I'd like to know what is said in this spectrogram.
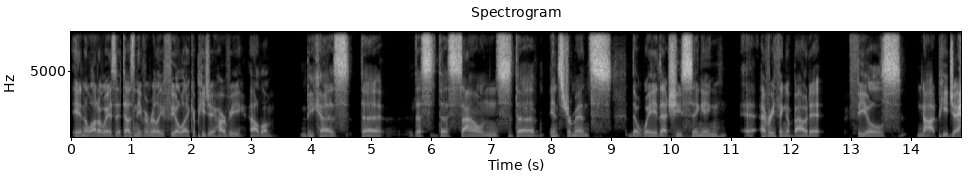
In a lot of ways, it doesn't even really feel like a PJ Harvey album because the the the sounds, the instruments, the way that she's singing, everything about it feels not PJ.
